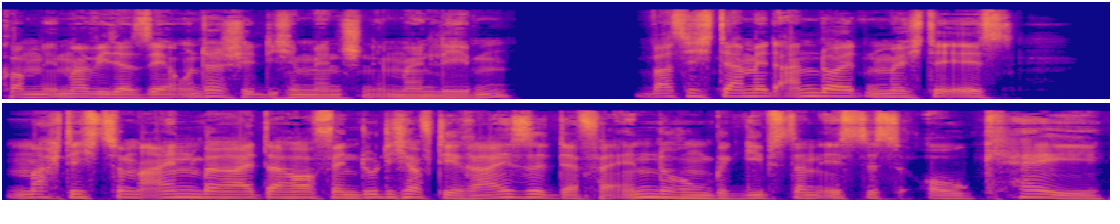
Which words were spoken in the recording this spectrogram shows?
kommen immer wieder sehr unterschiedliche Menschen in mein Leben. Was ich damit andeuten möchte ist, mach dich zum einen bereit darauf, wenn du dich auf die Reise der Veränderung begibst, dann ist es okay,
